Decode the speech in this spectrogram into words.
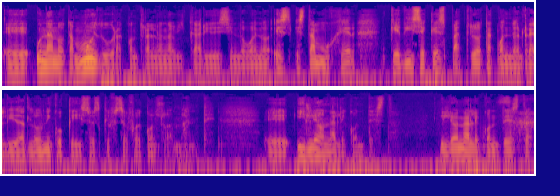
eh, una nota muy dura contra Leona Vicario, diciendo, bueno, es esta mujer que dice que es patriota cuando en realidad lo único que hizo es que se fue con su amante. y Leona le contesta y Leona le contesta,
